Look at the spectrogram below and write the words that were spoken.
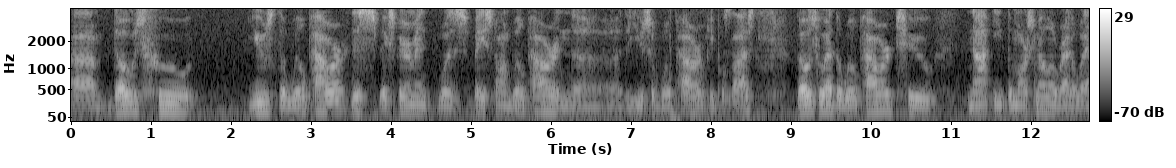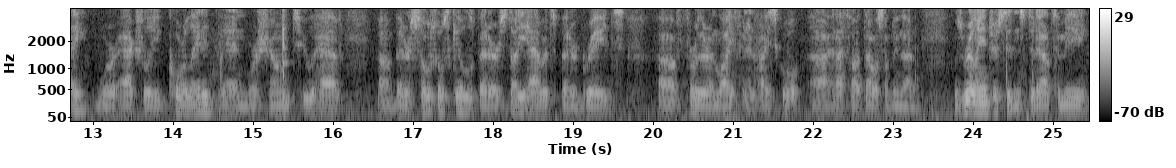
um, those who used the willpower, this experiment was based on willpower and the, uh, the use of willpower in people's lives. Those who had the willpower to not eat the marshmallow right away were actually correlated and were shown to have uh, better social skills, better study habits, better grades uh, further in life and in high school. Uh, and I thought that was something that was really interested and stood out to me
